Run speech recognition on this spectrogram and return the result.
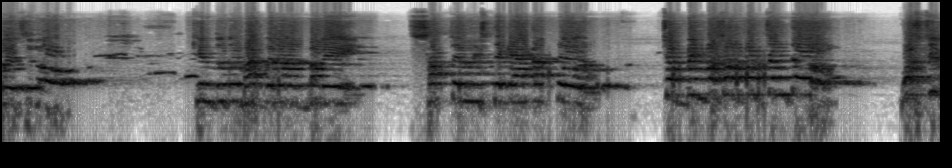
হয়েছিল। কিন্তু দুর্ভাগ্যজনক ভাবে সাতচল্লিশ থেকে একাত্তর, চব্বিশ বছর পর্যন্ত পশ্চিম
